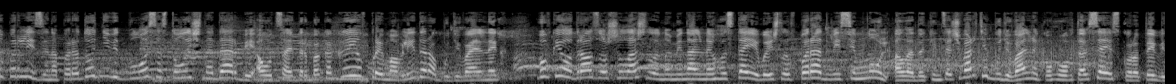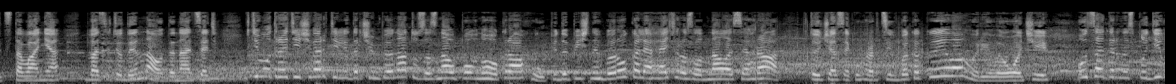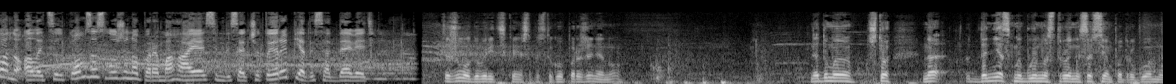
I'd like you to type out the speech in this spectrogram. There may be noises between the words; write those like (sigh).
Суперлізі напередодні відбулося столичне дербі. Аутсайдер БК Київ приймав лідера будівельник. Вовки одразу ошелешили номінальних гостей і вийшли вперед 8-0, але до кінця чверті будівельник оговтався і скоротив відставання 21 на 11. Втім, у третій чверті лідер чемпіонату зазнав повного краху. У підопічних Берокаля геть розладналася гра, в той час як у гравців БК Києва горіли очі. Аутсайдер несподівано, але цілком заслужено перемагає 74-59. Тяжело говорить, конечно, после такого поражения, но я думаю, что на Донецк мы будем настроены совсем по-другому.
